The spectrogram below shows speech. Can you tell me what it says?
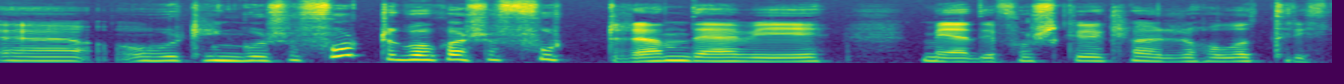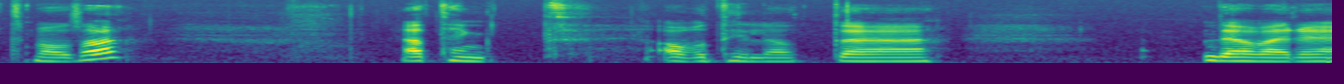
Uh, og hvor ting går så fort. Det går kanskje fortere enn det vi medieforskere klarer å holde tritt med også. Jeg har tenkt av og til at det å være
